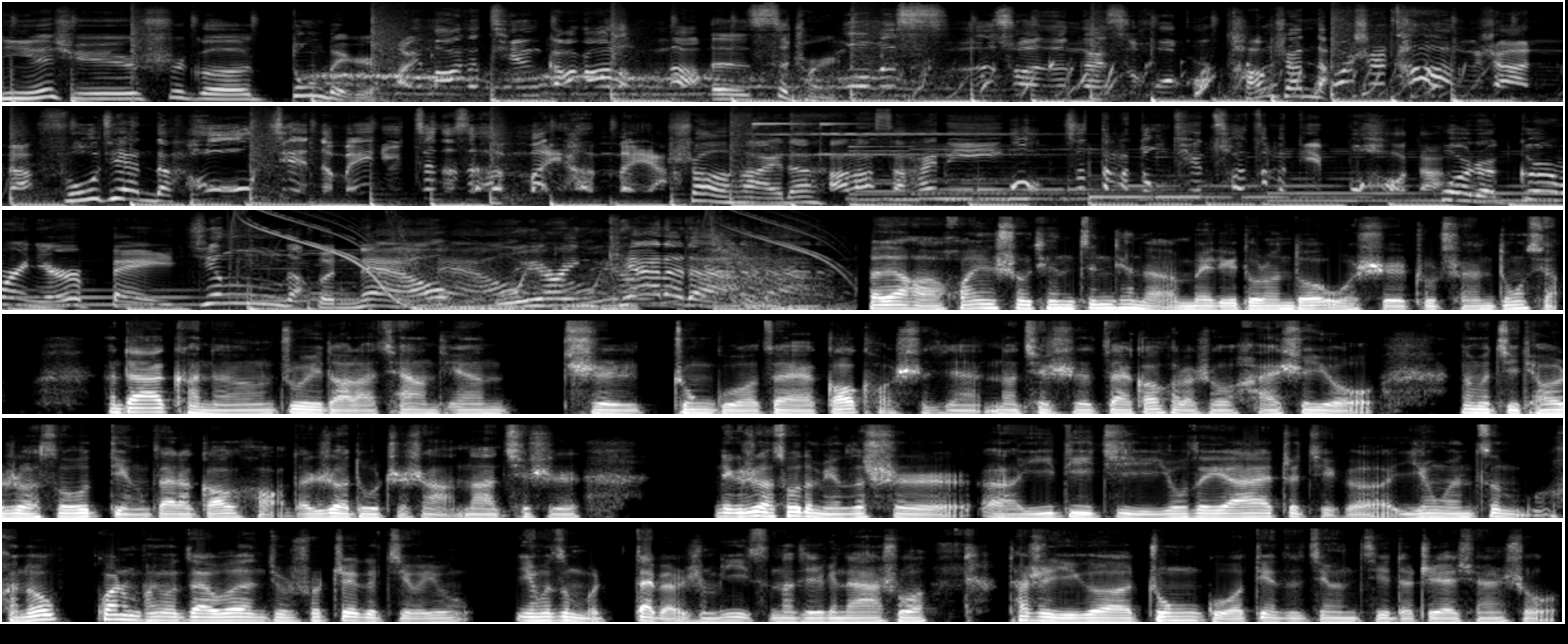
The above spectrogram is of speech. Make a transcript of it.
你也许是个东北人，哎妈的天嘎嘎冷啊！呃，四川人，我们四川人爱吃火锅。唐山的，我是唐山的，福建的，福建的美女真的是很美很美啊。上海的，阿拉斯海尼。哦，这大冬天穿这么点不好的。或者哥们儿你是北京的。But now we are in Canada。大家好，欢迎收听今天的魅力多伦多，我是主持人东晓。那大家可能注意到了，前两天是中国在高考时间。那其实，在高考的时候，还是有那么几条热搜顶在了高考的热度之上。那其实那个热搜的名字是呃 E D G U Z I 这几个英文字母。很多观众朋友在问，就是说这个几个英英文字母代表着什么意思？那其实跟大家说，它是一个中国电子竞技的职业选手。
